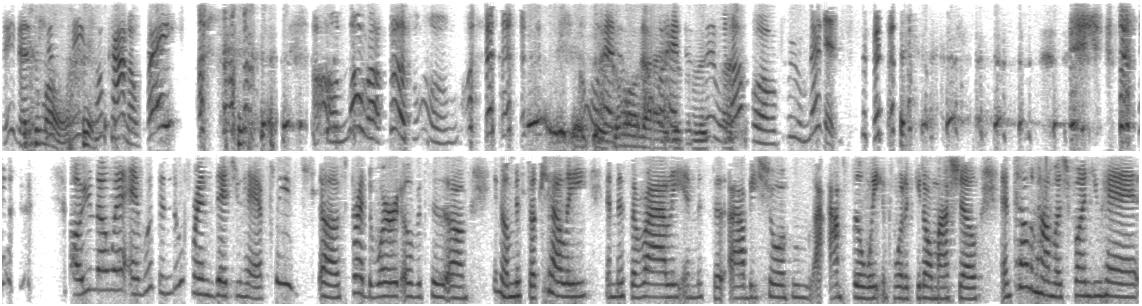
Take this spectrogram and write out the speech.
She does Come on. me some kind of way. I don't know about this one. I'm gonna have to, on I'm gonna have to sit with her for a few minutes. Oh, you know what? And with the new friends that you have, please uh, spread the word over to, um, you know, Mr. Kelly and Mr. Riley and Mr. Al B. Sure who I- I'm still waiting for to get on my show, and tell them how much fun you had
